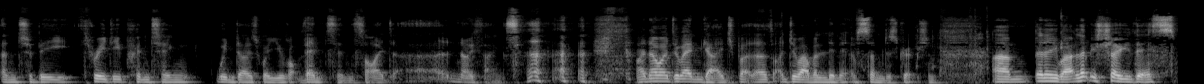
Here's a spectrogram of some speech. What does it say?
and to be 3D printing windows where you've got vents inside, uh, no thanks. I know I do N-gauge, but I do have a limit of some description. Um, but anyway, let me show you this.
